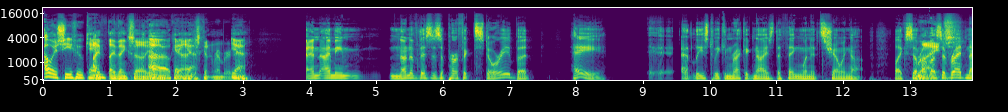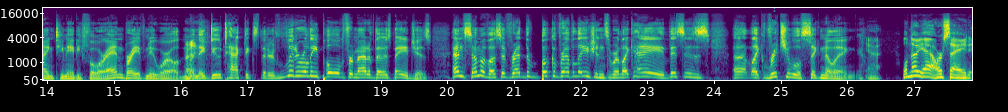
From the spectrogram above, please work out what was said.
Oh, is she who came? I, I think so. Yeah. Oh, okay, I yeah. just couldn't remember. Her Yeah. name. And I mean, none of this is a perfect story, but hey, eh, at least we can recognize the thing when it's showing up. Like some of us have read 1984 and Brave New World, and when they do tactics that are literally pulled from out of those pages. And some of us have read the Book of Revelations, and we're like, hey, this is uh, like ritual signaling, yeah. Well, no, yeah. Our side,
